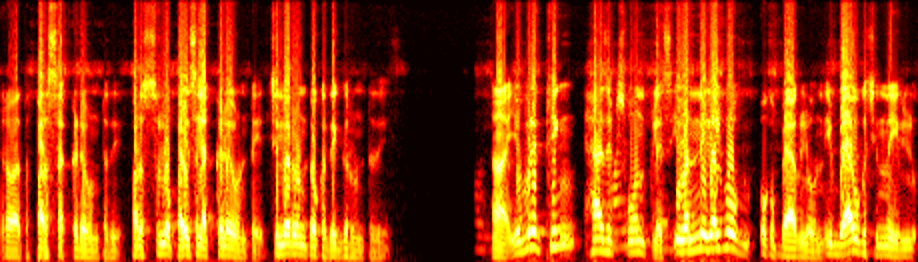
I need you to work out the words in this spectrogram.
తర్వాత పర్స్ అక్కడే ఉంటుంది. పర్సులో పైసలు అక్కడే ఉంటాయి. చిల్లర ఉంటే ఒక దగ్గర ఉంటుంది. Everything has its own place ఇవన్నీ కలిపి ఒక- ఒక బ్యాగ్లో ఉంది. ఈ బ్యాగ్ ఒక చిన్న ఇల్లు.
